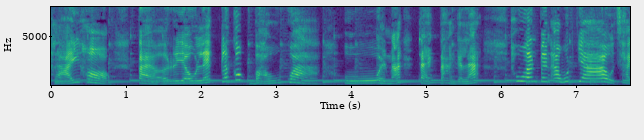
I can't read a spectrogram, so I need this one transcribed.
คล้ายหอก แต่เรียวเล็กแล้วก็เบากว่า อ้เห็นไหมแตกต่างกันละทวนเป็นอาวุธยาวใช้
